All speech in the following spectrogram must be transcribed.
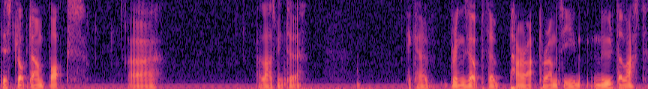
this drop down box uh, allows me to, it kind of brings up the para parameter you moved the last,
